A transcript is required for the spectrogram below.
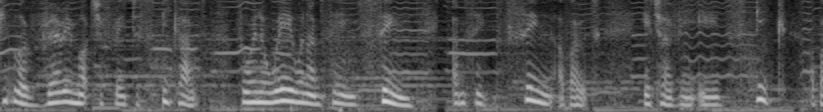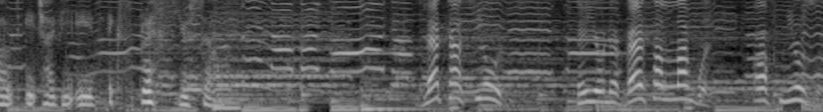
People are very much afraid to speak out. So in a way, when I'm saying sing, I'm saying sing about HIV AIDS, speak about HIV AIDS, express yourself. Let us use the universal language of music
